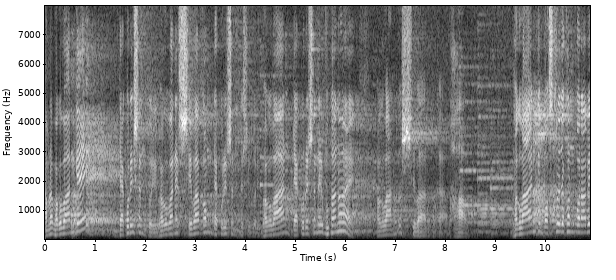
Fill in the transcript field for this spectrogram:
আমরা ভগবানকে ডেকোরেশন করি। ভগবানের সেবা কম ডেকোরেশন বেশি করি। ভগবান ডেকোরেশনের ভুকা নয়, ভগবান হলো সেবার ভুকা ভাব। ভগবানকে বস্ত্র যখন পরাবে,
